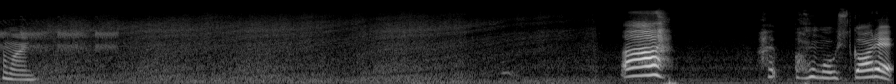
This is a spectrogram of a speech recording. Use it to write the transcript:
Come on. Ah! I almost got it.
